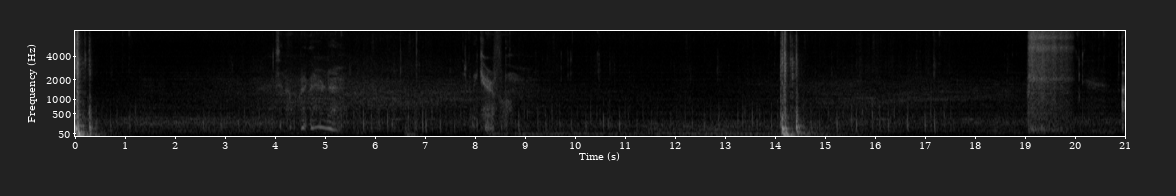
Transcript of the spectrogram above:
Is it not back there? No. Just gotta be careful. Um,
